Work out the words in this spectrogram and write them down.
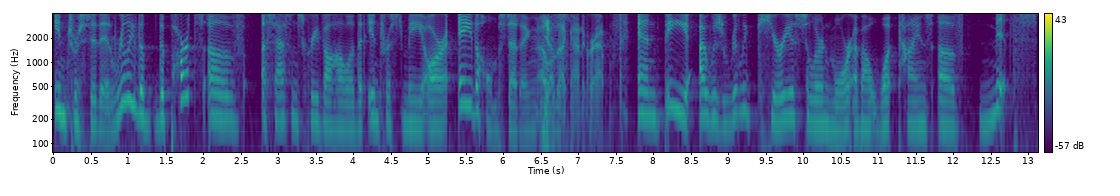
interested in, really the the parts of Assassin's Creed Valhalla that interest me are a the homesteading, I Yes. love that kind of crap, and b I was really curious to learn more about what kinds of myths,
